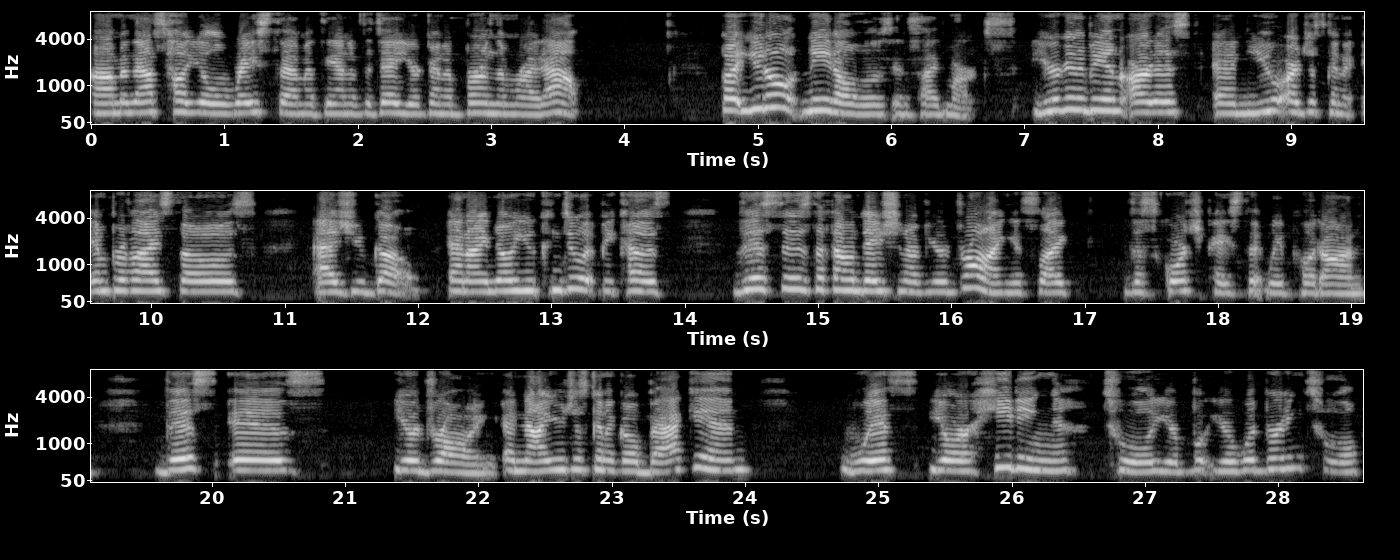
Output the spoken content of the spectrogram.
um, and that's how you'll erase them at the end of the day. You're going to burn them right out. But you don't need all those inside marks. You're going to be an artist and you are just going to improvise those as you go. And I know you can do it because this is the foundation of your drawing. It's like the scorch paste that we put on. This is your drawing. And now you're just going to go back in with your heating tool, your, your wood burning tool,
